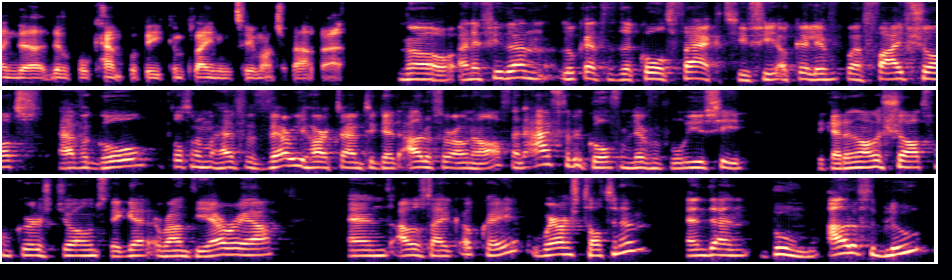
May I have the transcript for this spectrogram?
in the Liverpool camp would be complaining too much about that. No, and if you then look at the cold facts, you see, okay, Liverpool have five shots, have a goal. Tottenham have a very hard time to get out of their own half. And after the goal from Liverpool, you see they get another shot from Curtis Jones. They get around the area. And I was like, okay, where's Tottenham? And then, boom, out of the blue,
